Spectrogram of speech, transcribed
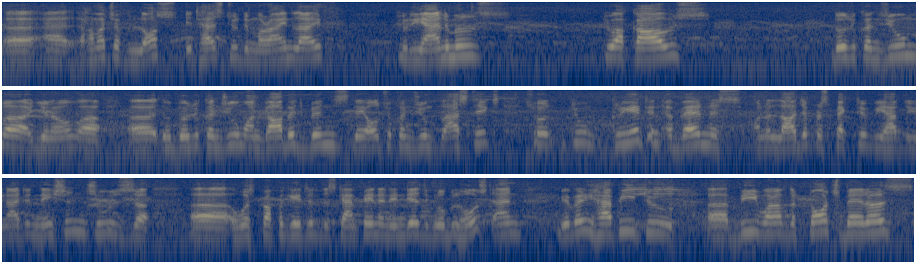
uh, uh, how much of loss it has to the marine life, to the animals, to our cows, those who consume, uh, you know, uh, uh, those who consume on garbage bins, they also consume plastics. So to create an awareness on a larger perspective, we have the United Nations who is uh, uh, who has propagated this campaign, and India is the global host, and we are very happy to uh, be one of the torch bearers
